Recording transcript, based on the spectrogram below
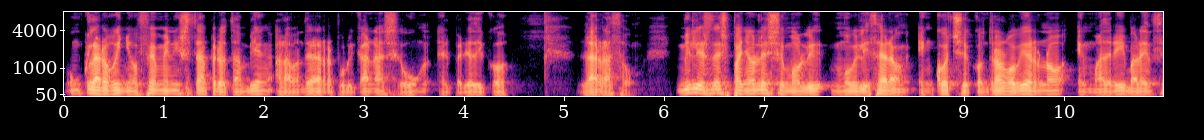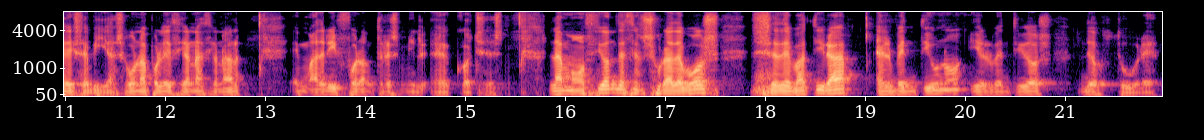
un claro guiño feminista, pero también a la bandera republicana, según el periódico La Razón. Miles de españoles se movilizaron en coche contra el gobierno en Madrid, Valencia y Sevilla. Según la Policía Nacional, en Madrid fueron 3.000 eh, coches. La moción de censura de Vox se debatirá el 21 y el 22 de octubre.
